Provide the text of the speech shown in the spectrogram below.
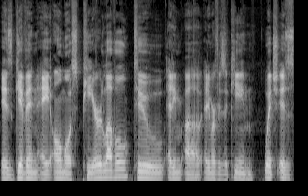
is given a almost peer level to Eddie uh, Eddie Murphy's Akeem, which is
